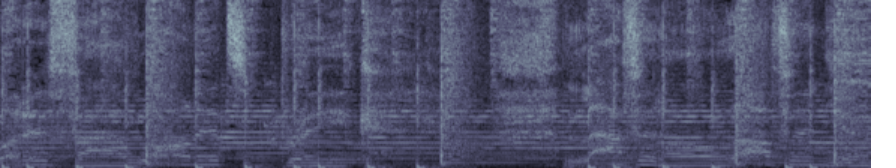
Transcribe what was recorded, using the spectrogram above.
What if I wanted to break? Laugh it all off and you?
